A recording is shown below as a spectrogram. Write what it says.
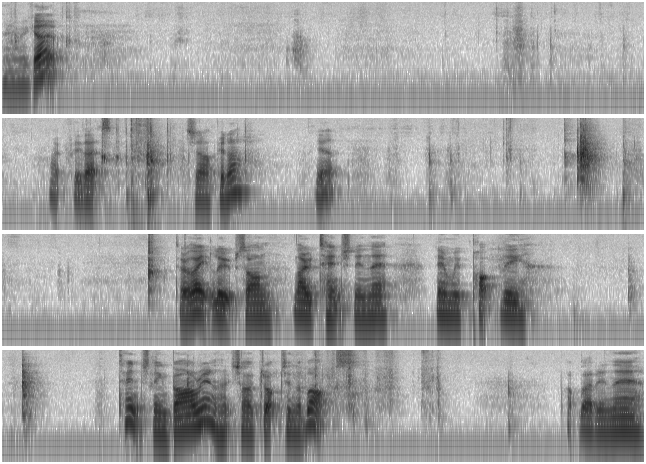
There we go. Hopefully that's sharp enough. Yeah. So eight loops on, no tension in there. Then we pop the tensioning bar in, which I've dropped in the box. Pop that in there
